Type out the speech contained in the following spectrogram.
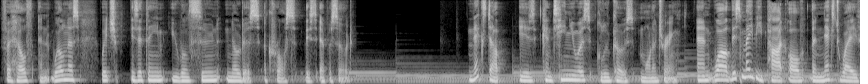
for health and wellness, which is a theme you will soon notice across this episode. Next up is continuous glucose monitoring. And while this may be part of the next wave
